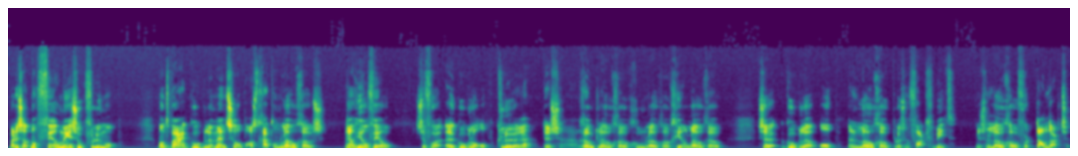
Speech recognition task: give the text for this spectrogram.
Maar er zat nog veel meer zoekvolume op. Want waar googelen mensen op als het gaat om logo's? Nou, heel veel. Ze uh, googelen op kleuren, dus uh, rood logo, groen logo, geel logo. Ze googelen op een logo plus een vakgebied, dus een logo voor tandartsen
